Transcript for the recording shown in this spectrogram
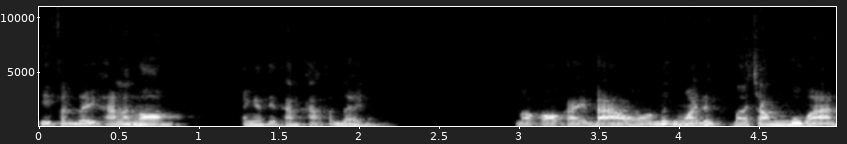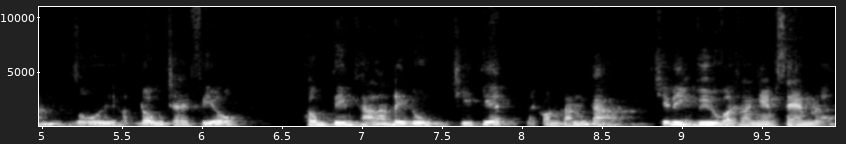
Thì phần đấy khá là ngon. Anh em thể tham khảo phần đấy. Nó có cái báo nước ngoài nước trong mua bán rồi hợp đồng trái phiếu. Thông tin khá là đầy đủ chi tiết lại còn gắn cả trading view vào cho anh em xem nữa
